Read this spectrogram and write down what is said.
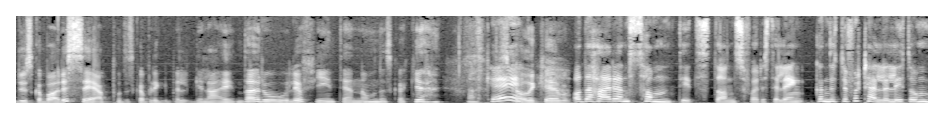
du skal bare se på, du skal bli veldig lei. Det er rolig og fint gjennom. Det skal ikke, okay. skal ikke Og det her er en samtidsdansforestilling. Kan du ikke fortelle litt om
